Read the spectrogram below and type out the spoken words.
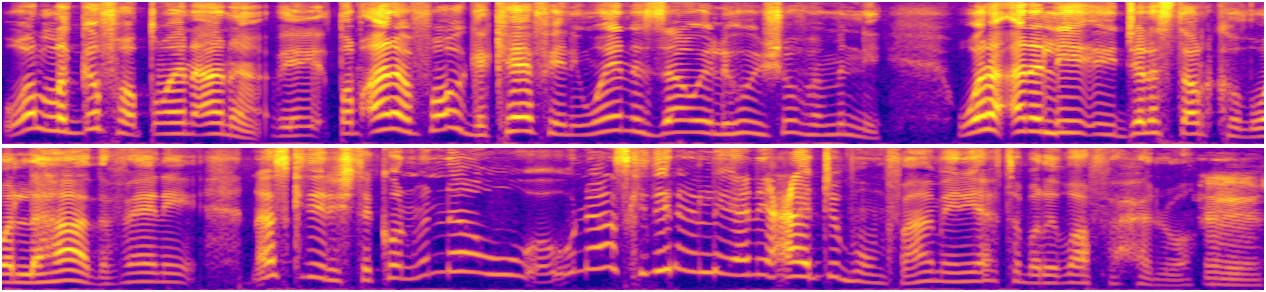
والله قفط وين أنا؟ يعني طب أنا فوقه كيف يعني؟ وين الزاوية اللي هو يشوفها مني؟ ولا أنا اللي جلست أركض ولا هذا؟ فيعني ناس كثير يشتكون منه و... وناس كثير اللي يعني عاجبهم فاهم؟ يعني يعتبر إضافة حلوة. إيه.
